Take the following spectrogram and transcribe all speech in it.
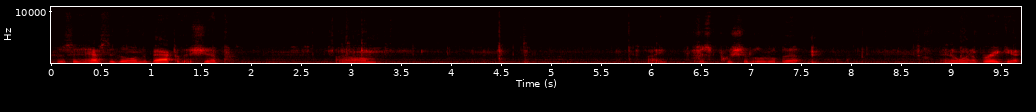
because it has to go on the back of the ship. Um, I just push it a little bit. I don't want to break it.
